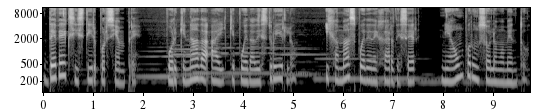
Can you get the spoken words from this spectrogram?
Debe existir por siempre, porque nada hay que pueda destruirlo, y jamás puede dejar de ser, ni aun por un solo momento,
